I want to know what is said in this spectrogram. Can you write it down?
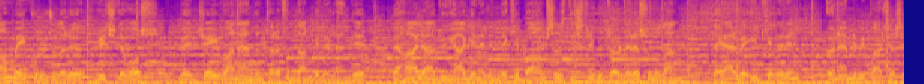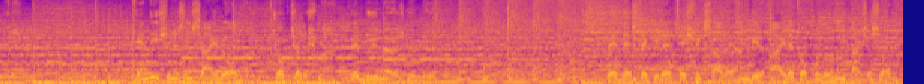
Amway kurucuları Rich DeVos ve Jay Van Anden tarafından belirlendi ve hala dünya genelindeki bağımsız distribütörlere sunulan değer ve ilkelerin önemli bir parçasıdır. Kendi işinizin sahibi olma, çok çalışma ve büyüme özgürlüğü ve destek ile teşvik sağlayan bir aile topluluğunun parçası olmak.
